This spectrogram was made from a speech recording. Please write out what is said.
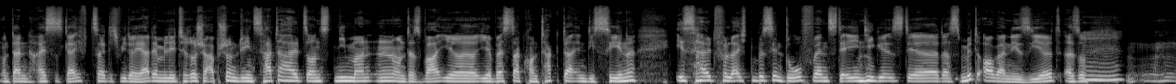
und dann heißt es gleichzeitig wieder, ja, der militärische Abschirmdienst hatte halt sonst niemanden und das war ihr, ihr bester Kontakt da in die Szene. Ist halt vielleicht ein bisschen doof, wenn es derjenige ist, der das mitorganisiert. Also mhm.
